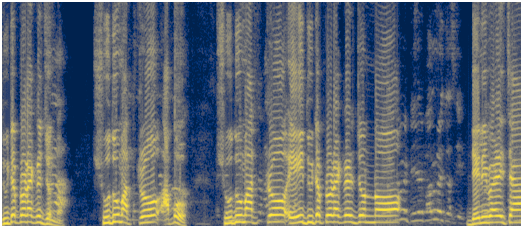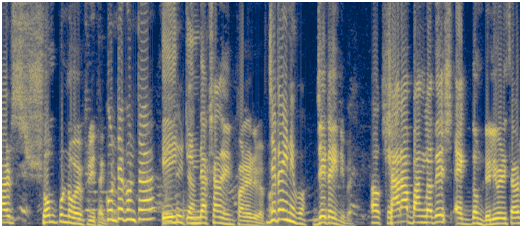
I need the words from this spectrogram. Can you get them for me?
দুইটা প্রোডাক্টের জন্য। শুধুমাত্র আপু শুধুমাত্র এই দুইটা প্রোডাক্টের জন্য ডেলিভারি চার্জ সম্পূর্ণভাবে ফ্রি থাকবে। কোনটা কোনটা? এই ইন্ডাকশন আর ইনফ্রারেডের ব্যাপার। যেটাই নেব। যেটাই Okay. সারা বাংলাদেশ একদম ডেলিভারি চার্জ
